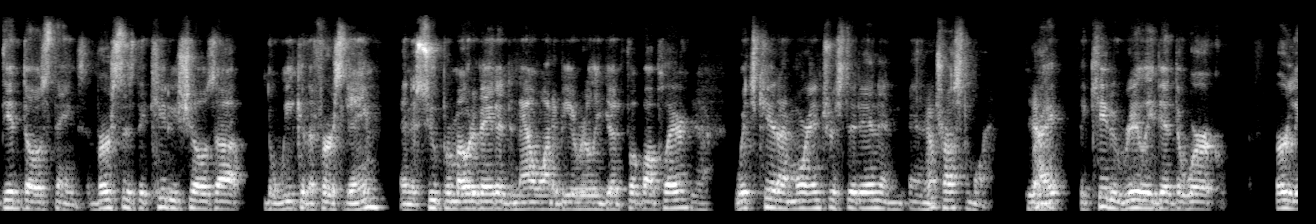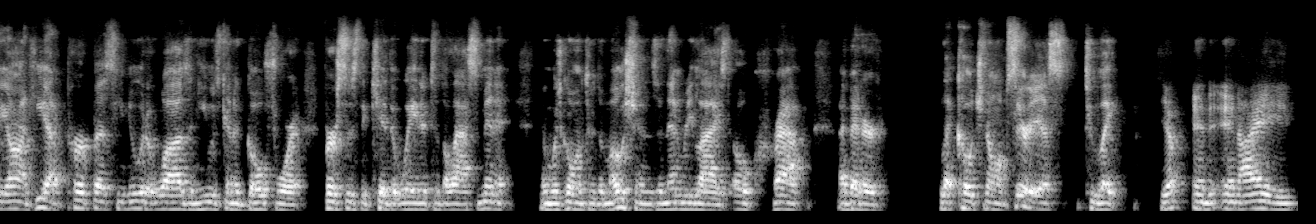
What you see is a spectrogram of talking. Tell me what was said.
did those things versus the kid who shows up the week of the first game and is super motivated to now want to be a really good football player. Yeah. Which kid I'm more interested in and, and Yep. trust more, Yeah. right? The kid who really did the work early on, he had a purpose, he knew what it was, and he was going to go for it versus the kid that waited to the last minute and was going through the motions and then realized, oh crap, I better let coach know I'm serious. Too late. Yep. And and I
